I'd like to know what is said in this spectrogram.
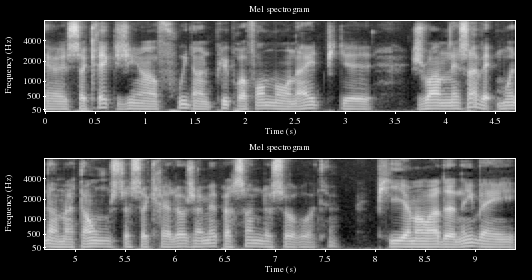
un secret que j'ai enfoui dans le plus profond de mon être, puis que je vais emmener ça avec moi dans ma tombe, ce secret-là. Jamais personne ne le saura. Puis à un moment donné, ben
